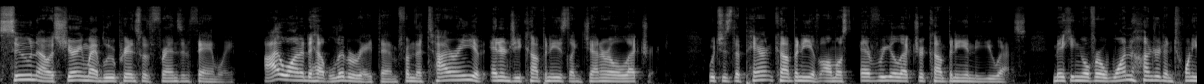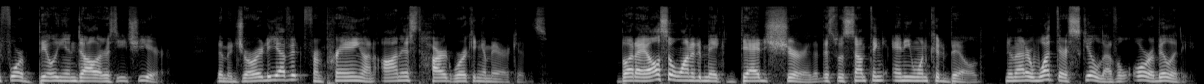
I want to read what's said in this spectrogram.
Soon, I was sharing my blueprints with friends and family. I wanted to help liberate them from the tyranny of energy companies like General Electric, which is the parent company of almost every electric company in the US, making over $124 billion each year, the majority of it from preying on honest, hard-working Americans. But I also wanted to make dead sure that this was something anyone could build, no matter what their skill level or ability.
